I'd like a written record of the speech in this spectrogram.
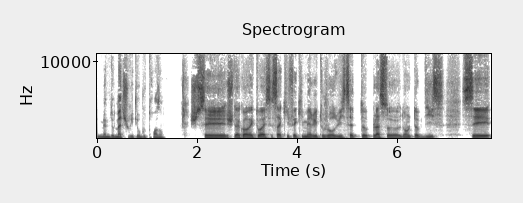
même de maturité au bout de trois ans. Je, suis d'accord avec toi et c'est ça qui fait qu'il mérite aujourd'hui cette place euh, dans le top 10. C'est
